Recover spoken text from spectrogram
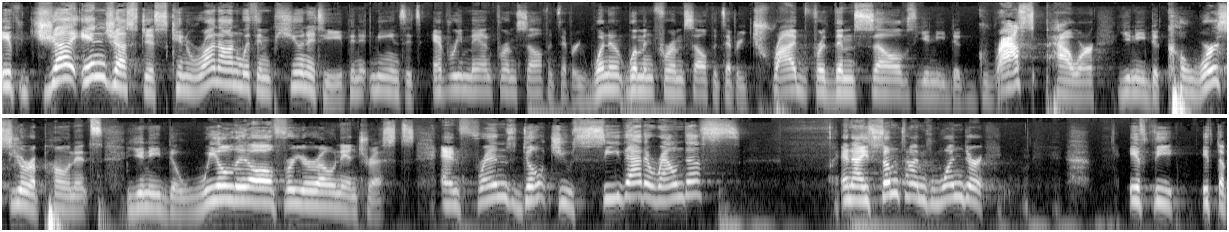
If ju- injustice can run on with impunity, then it means it's every man for himself, it's every woman for himself, it's every tribe for themselves. You need to grasp power, you need to coerce your opponents, you need to wield it all for your own interests. And friends, don't you see that around us? And I sometimes wonder if the if the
